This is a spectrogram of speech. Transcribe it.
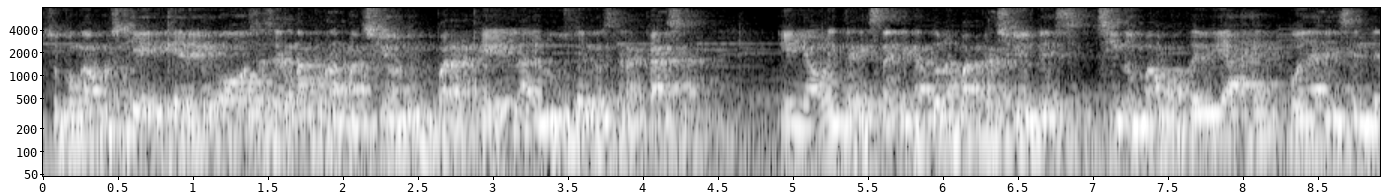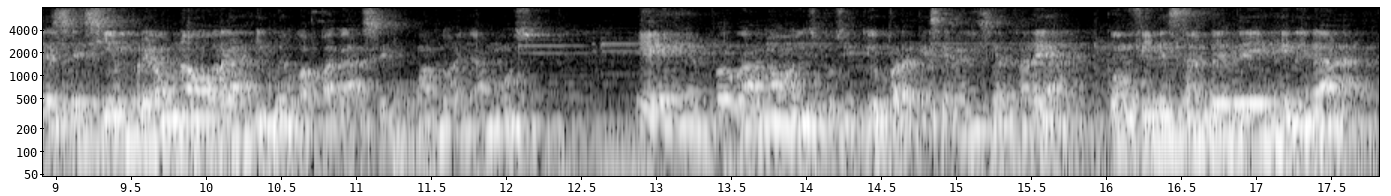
Supongamos que queremos hacer una programación para que la luz de nuestra casa ahorita que están llegando las vacaciones, si nos vamos de viaje, puedan encenderse siempre a una hora y luego apagarse cuando hayamos eh, programado el dispositivo para que se realice la tarea, con fines tal vez de generar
